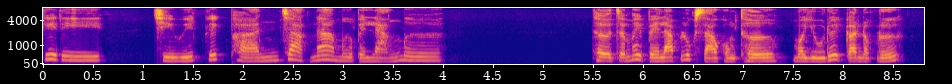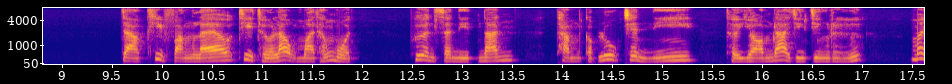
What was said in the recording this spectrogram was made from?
ที่ดี ชีวิตพลิกผันจากหน้ามือเป็นหลังมือ เธอจะไม่ไปรับลูกสาวของเธอมาอยู่ด้วยกันหรอกหรือ จากที่ฟังแล้วที่เธอเล่ามาทั้งหมด เพื่อนสนิทนั้นทำกับลูกเช่นนี้ เธอยอมได้จริง ๆ หรือ ไม่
